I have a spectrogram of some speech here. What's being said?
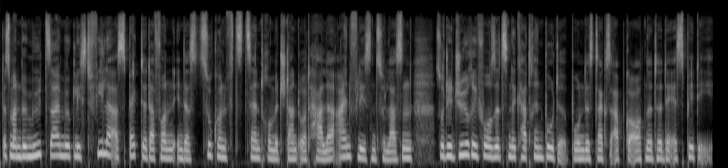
dass man bemüht sei, möglichst viele Aspekte davon in das Zukunftszentrum mit Standort Halle einfließen zu lassen, so die Juryvorsitzende Katrin Budde, Bundestagsabgeordnete der SPD.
